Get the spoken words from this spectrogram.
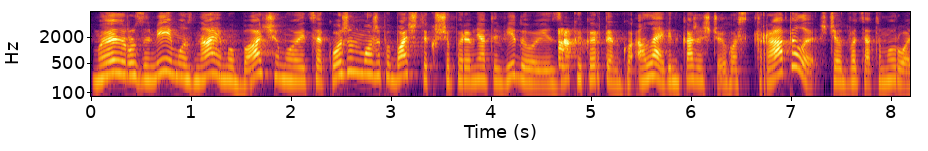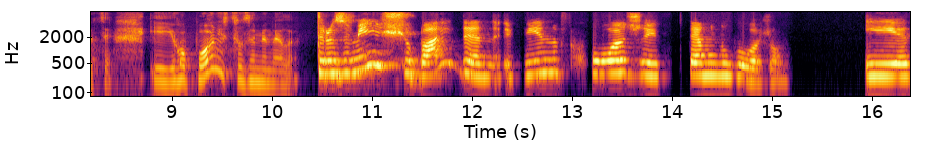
Ми розуміємо, знаємо, бачимо, і це кожен може побачити, якщо порівняти відео і звук і картинку. Але він каже, що його стратили ще в 2020 році і його повністю замінили. Ти розумієш, що Байден він вхожий в темну ложу. І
